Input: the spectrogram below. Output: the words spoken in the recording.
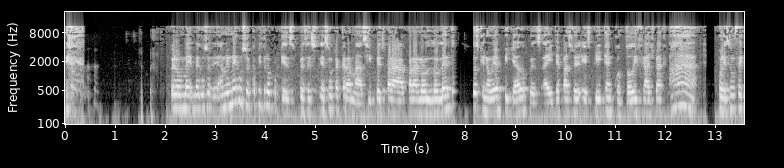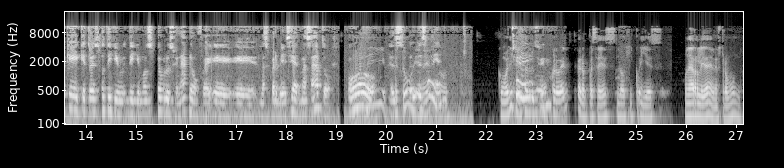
Pero me, me gustó, a mí me gustó el capítulo porque es, pues es, es otra cara más y pues para, para los, los lentos que no habían pillado, pues ahí de paso explican con todo y flashback, ah, por eso fue que, que todos estos Digi- Digimon evolucionaron, fue eh, eh, la supervivencia del Masato. Oh, Sí, es- estuvo bien. está bien. Como dije, Sí, es algo sí. cruel, pero pues es lógico y es una realidad de nuestro mundo.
